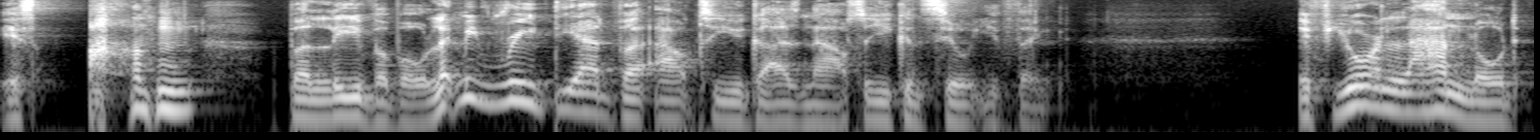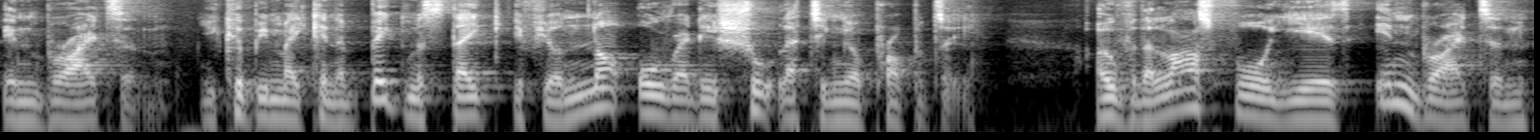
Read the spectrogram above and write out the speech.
It's unbelievable. Let me read the advert out to you guys now so you can see what you think. If you're a landlord in Brighton, you could be making a big mistake if you're not already shortletting your property. Over the last four years in Brighton,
